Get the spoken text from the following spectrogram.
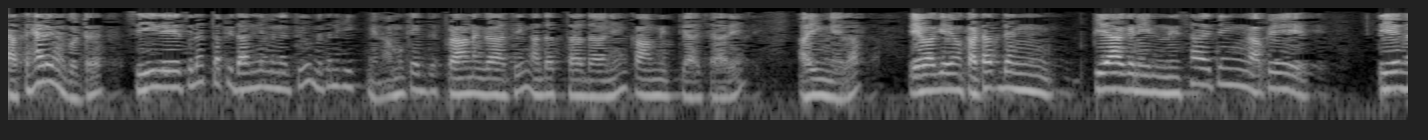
අතහැරෙනකොට සීලය තුලත් අපි දන්නේම නැතුව මෙතන හික්මෙනවා. මොකද ප්‍රාණඝාතයෙන්, අදත්තාදානයෙන්, කාමමිත්‍යාචාරයෙන් අයින් වෙලා ඒ වගේම කටත් දැන් පියාගෙන ඉන්න නිසා ඉතින් අපේ තියෙන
